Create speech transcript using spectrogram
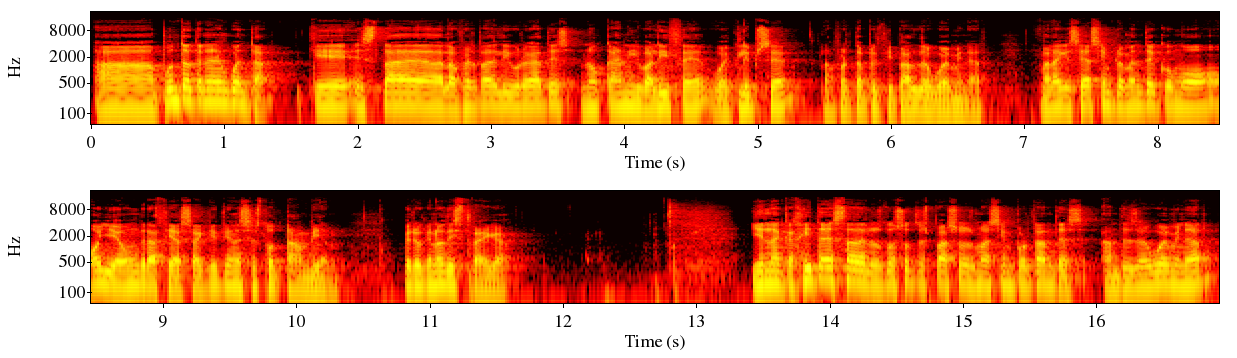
A punto de tener en cuenta que esta, la oferta del libro gratis no canibalice o eclipse la oferta principal del webinar. Para que sea simplemente como, oye, un gracias, aquí tienes esto también, pero que no distraiga. Y en la cajita esta de los dos o tres pasos más importantes antes del webinar,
